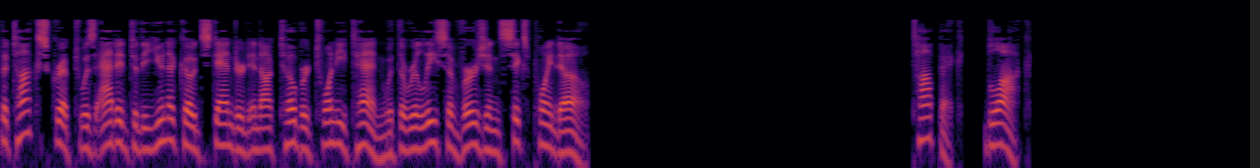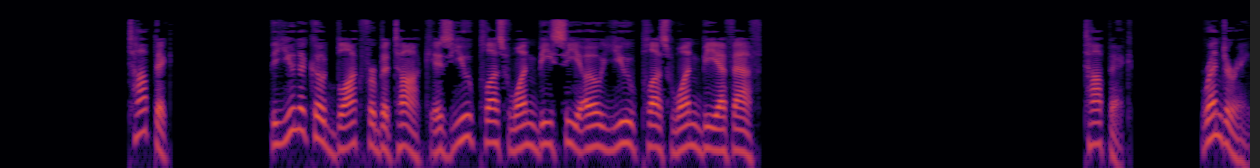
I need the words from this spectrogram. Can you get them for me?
Batak script was added to the Unicode standard in October 2010 with the release of version 6.0. Topic: Block. Topic: The Unicode block for Batak is U plus 1 BCO U plus 1 BFF. Topic: Rendering.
